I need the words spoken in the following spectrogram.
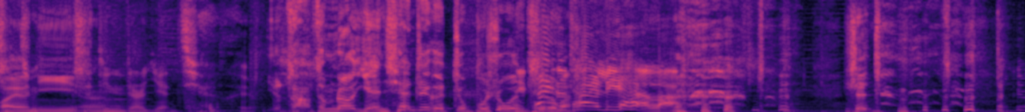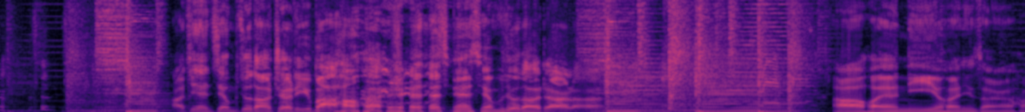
欢迎你只盯着点眼前。哎呦，咋怎么着？眼前这个就不是问题了的太厉害了。人。好，今天节目就到这里吧，好吗？今天节目就到这儿了啊。好，欢迎你，欢迎你，早上好。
